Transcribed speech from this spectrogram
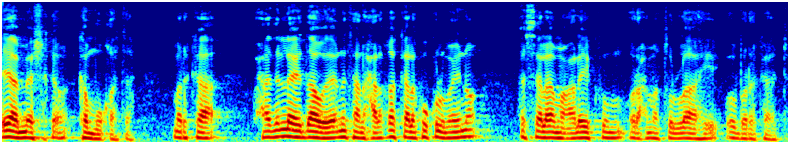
ayaa meesha ka- muuqata. Marka waxaan idin leeyahay daawada intaan xalaqo kale ku kulmayno. Assalaamu calaykum waraxmat ullaahi wabarakaatu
